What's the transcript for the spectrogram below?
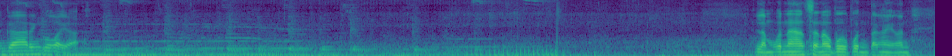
Agarin ko kaya. Alam ko na saan ako pupunta ngayon.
